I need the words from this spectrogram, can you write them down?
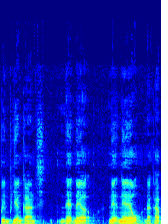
เป็นเพียงการแนะแนวแนะแนวนะครับ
